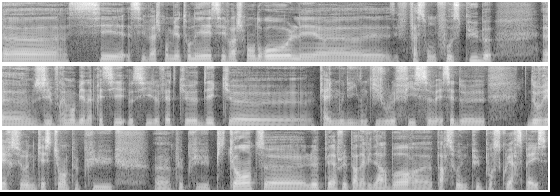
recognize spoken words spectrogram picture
Euh, c'est vachement bien tourné, c'est vachement drôle et euh, façon fausse pub. J'ai vraiment bien apprécié aussi le fait que dès que Kyle Moody, donc qui joue le fils, essaie de d'ouvrir sur une question un peu plus, un peu plus piquante. le père, joué par David Arbor, part sur une pub pour Squarespace.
